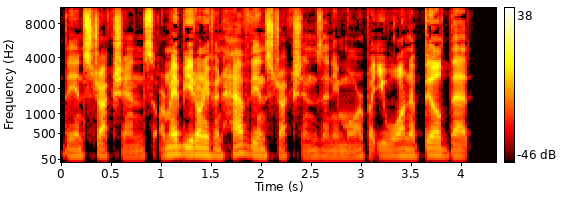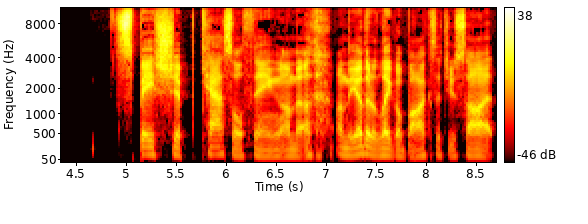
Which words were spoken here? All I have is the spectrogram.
the instructions, or maybe you don't even have the instructions anymore, but you want to build that spaceship castle thing on the other, on the other Lego box that you saw at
